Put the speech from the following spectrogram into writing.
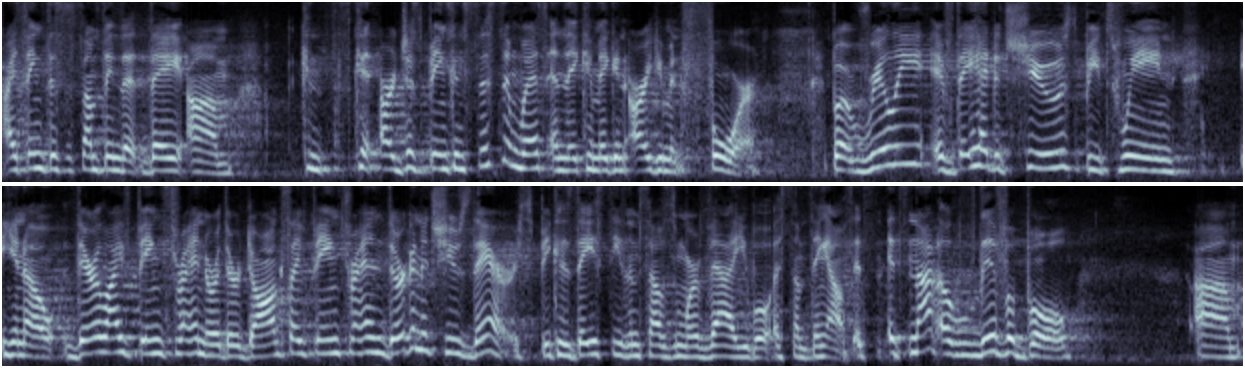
I think this is something that they um, can, can, are just being consistent with and they can make an argument for. But really, if they had to choose between you know, their life being threatened or their dog's life being threatened, they're going to choose theirs because they see themselves more valuable as something else. It's, it's not a livable um,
